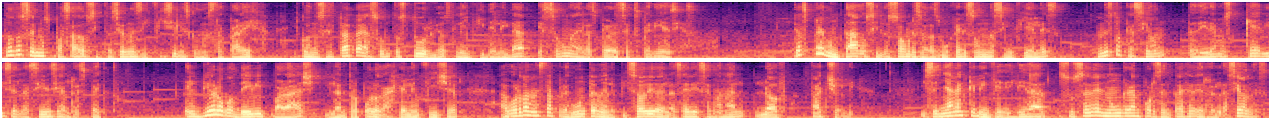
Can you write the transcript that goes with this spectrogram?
Todos hemos pasado situaciones difíciles con nuestra pareja y cuando se trata de asuntos turbios, la infidelidad es una de las peores experiencias. ¿Te has preguntado si los hombres o las mujeres son más infieles? En esta ocasión te diremos qué dice la ciencia al respecto. El biólogo David Barash y la antropóloga Helen Fisher abordan esta pregunta en el episodio de la serie semanal Love Factually y señalan que la infidelidad sucede en un gran porcentaje de relaciones.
